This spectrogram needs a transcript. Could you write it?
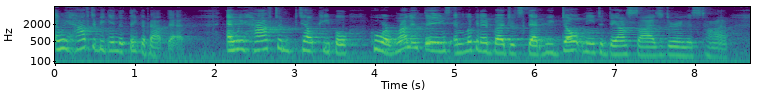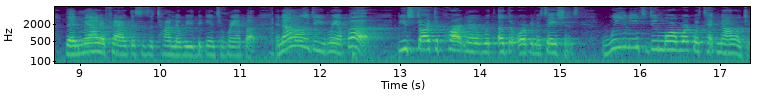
And we have to begin to think about that. And we have to tell people who are running things and looking at budgets that we don't need to downsize during this time. That, matter of fact, this is a time that we begin to ramp up. And not only do you ramp up, you start to partner with other organizations. We need to do more work with technology.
